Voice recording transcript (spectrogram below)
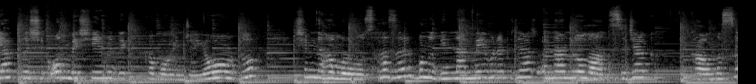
Yaklaşık 15-20 dakika boyunca yoğurduk. Şimdi hamurumuz hazır. Bunu dinlenmeye bırakacağız. Önemli olan sıcak kalması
